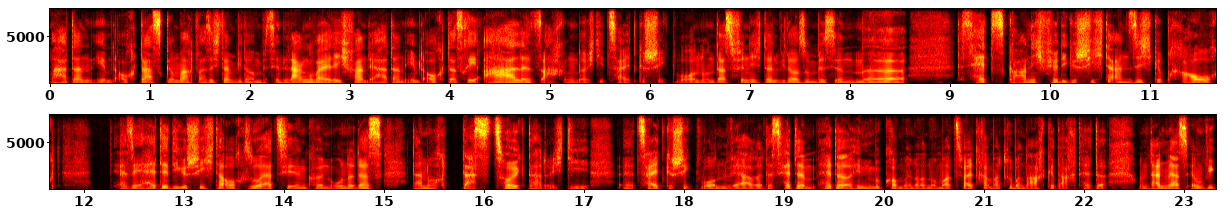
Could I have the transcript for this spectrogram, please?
hat dann eben auch das gemacht, was ich dann wieder ein bisschen langweilig fand. Er hat dann eben auch das reale Sachen durch die Zeit geschickt worden. Und das finde ich dann wieder so ein bisschen, meh, das hätte es gar nicht für die Geschichte an sich gebraucht also er hätte die Geschichte auch so erzählen können, ohne dass da noch das Zeug da durch die äh, Zeit geschickt worden wäre. Das hätte, hätte er hinbekommen, wenn er nochmal zwei, dreimal drüber nachgedacht hätte. Und dann wäre es irgendwie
